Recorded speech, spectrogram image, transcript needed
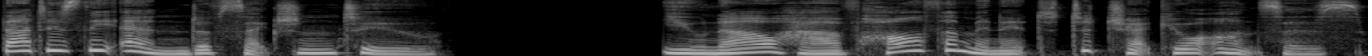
That is the end of section two. You now have half a minute to check your answers.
